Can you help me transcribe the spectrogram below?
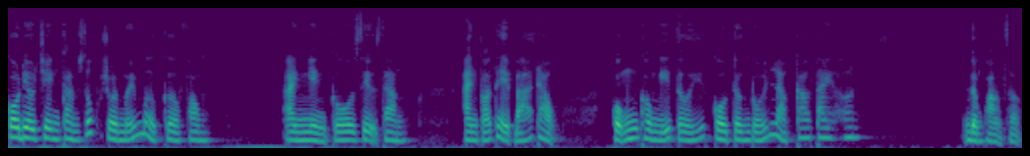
Cô điều chỉnh cảm xúc rồi mới mở cửa phòng. Anh nhìn cô dịu dàng. Anh có thể bá đạo. Cũng không nghĩ tới cô tương đối là cao tay hơn. Đừng hoảng sợ.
